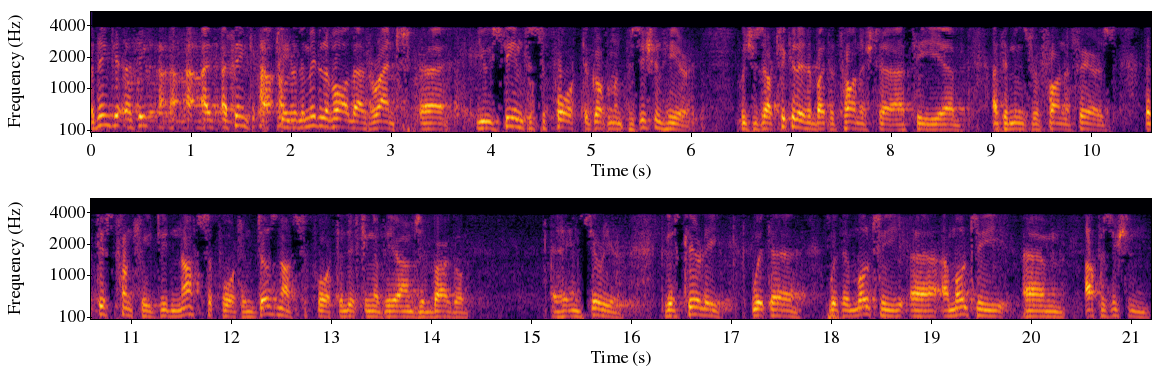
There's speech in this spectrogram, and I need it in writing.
I think, I think, I, I think under the middle of all that rant, uh, you seem to support the government position here, which was articulated by the Taoiseach at the, uh, at the Minister of Foreign Affairs, that this country did not support and does not support the lifting of the arms embargo uh, in Syria, because clearly with a with a multi uh, a multi um, opposition,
